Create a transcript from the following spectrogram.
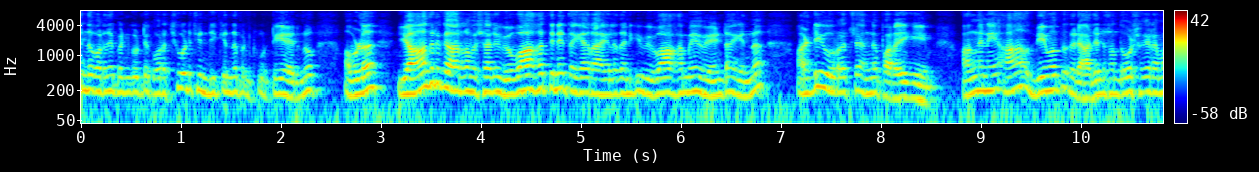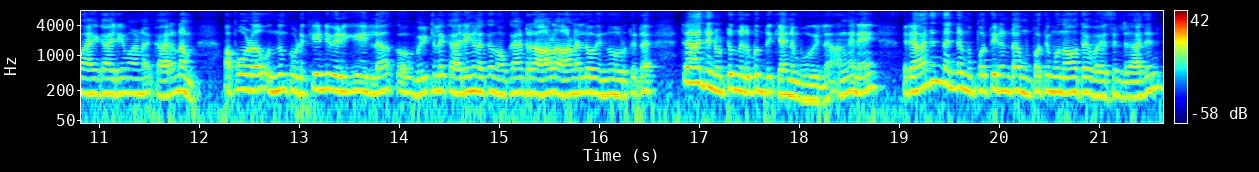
എന്ന് പറഞ്ഞ പെൺകുട്ടി കുറച്ചുകൂടി ചിന്തിക്കുന്ന പെൺകുട്ടിയായിരുന്നു. അവൾ യാതൊരു കാരണവശാലും വിവാഹത്തിന് തയ്യാറായില്ല. തനിക്ക് വിവാഹമേ വേണ്ട എന്ന് അടിയുറച്ച് അങ്ങ് പറയുകയും അങ്ങനെ ആ ഉദ്യമത്തിന് രാജന് സന്തോഷകരമായ കാര്യമാണ്. കാരണം അപ്പോൾ ഒന്നും കൊടുക്കേണ്ടി വരികയില്ല. വീട്ടിലെ കാര്യങ്ങളൊക്കെ നോക്കാൻ ഒരാളാണല്ലോ എന്ന് ഓർത്തിട്ട് രാജൻ ഒട്ടും നിർബന്ധിക്കാനും പോയില്ല അങ്ങനെ രാജൻ തന്റെ മുപ്പത്തിരണ്ട് മുപ്പത്തിമൂന്നാമത്തെ വയസ്സിൽ രാജൻ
